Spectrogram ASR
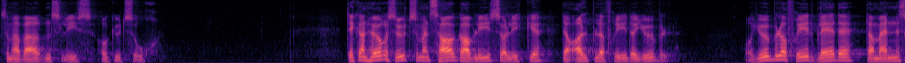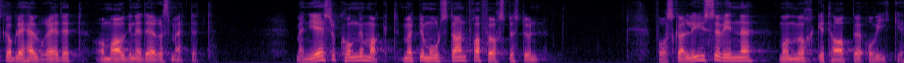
som er verdens lys og Guds ord. Det kan høres ut som en saga av lys og lykke der alt blir fryd og jubel. Og jubel og fryd ble det da mennesker ble helbredet og magene deres mettet. Men Jesu kongemakt møtte motstand fra første stund. For skal lyset vinne, må mørket tape og vike.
